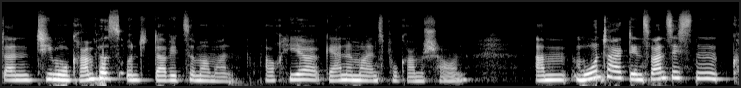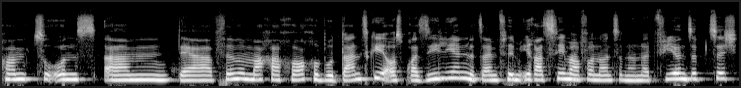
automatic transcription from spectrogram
dann Timo Grampes und David Zimmermann. Auch hier gerne mal ins Programm schauen. Am Montag, den 20. kommt zu uns ähm, der Filmemacher Jorge Bodanski aus Brasilien mit seinem Film Iracema von 1974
